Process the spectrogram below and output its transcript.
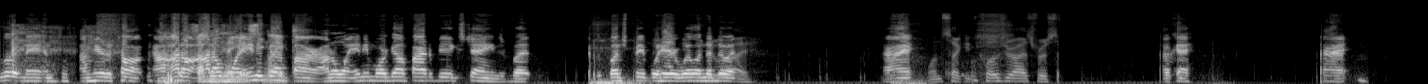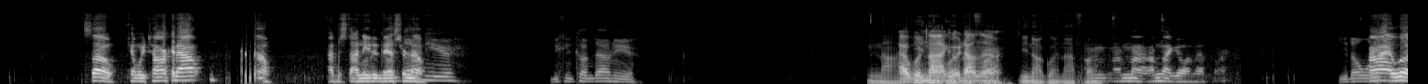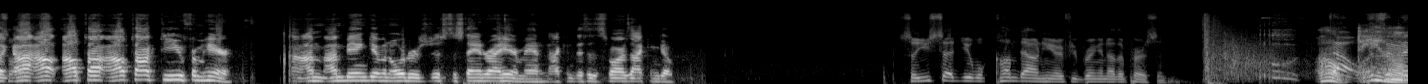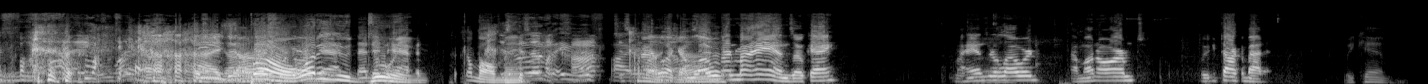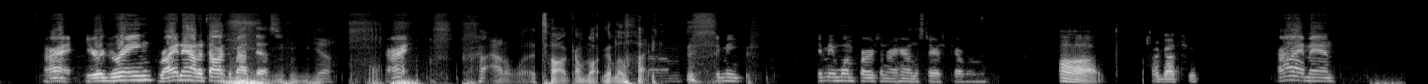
Look, man, I'm here to talk. I, I don't I don't want any sniped. gunfire. I don't want any more gunfire to be exchanged. But there's a bunch of people here willing to do it. I. All right. One second. Close your eyes for a second. Okay. All right. So, can we talk it out? Or no. I just I need an Come yes or no. Here. You can come down here. Nah, I would you're not go down far. there. You're not going that far. I'm, I'm not I'm not going that far. You don't All want. right, look, I, I'll I'll talk I'll talk to you from here. I'm I'm being given orders just to stand right here, man. I can this is as far as I can go. So you said you will come down here if you bring another person. Oh, That was in this damn. Oh Jesus. Bro, what are you that didn't doing? Come on, man. Is that a cop? Just Come on, look, I'm lowering my hands, okay? My hands are lowered. I'm unarmed. We can talk about it. We can. All right, you're agreeing right now to talk about this. Yeah. All right. I don't want to talk. I'm not gonna lie. Um, give me, give me one person right here on the stairs covering me. Oh, I got you. All right, man.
